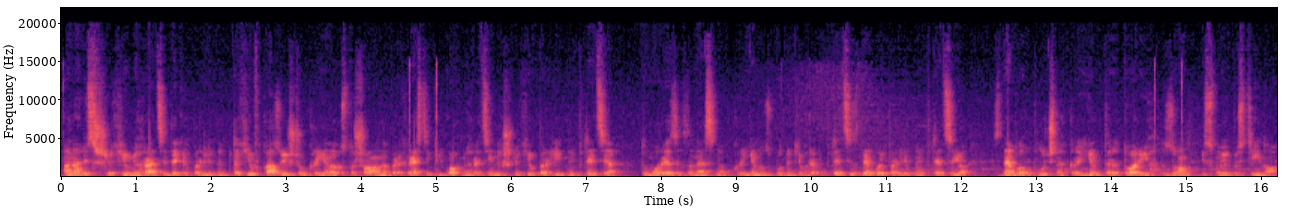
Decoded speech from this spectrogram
Аналіз шляхів міграції диких перелітних птахів вказує, що Україна розташована на перехресті кількох міграційних шляхів перелітної птиці, тому ризик занесення в Україну збудників грипу птиці з дикою перелітною птицею з неблагополучних країн, територій, зон існує постійно.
